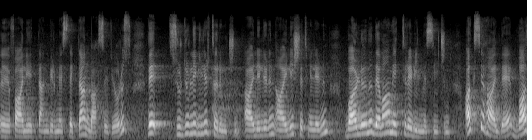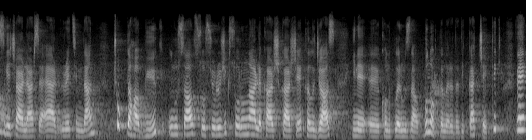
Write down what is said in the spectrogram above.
e, faaliyetten, bir meslekten bahsediyoruz. Ve sürdürülebilir tarım için, ailelerin, aile işletmelerinin varlığını devam ettirebilmesi için. Aksi halde vazgeçerlerse eğer üretimden çok daha büyük ulusal sosyolojik sorunlarla karşı karşıya kalacağız. Yine e, konuklarımızla bu noktalara da dikkat çektik ve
